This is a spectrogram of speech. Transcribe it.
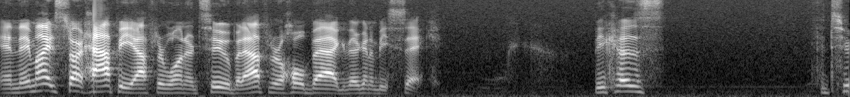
And they might start happy after one or two, but after a whole bag, they're going to be sick. Because the two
